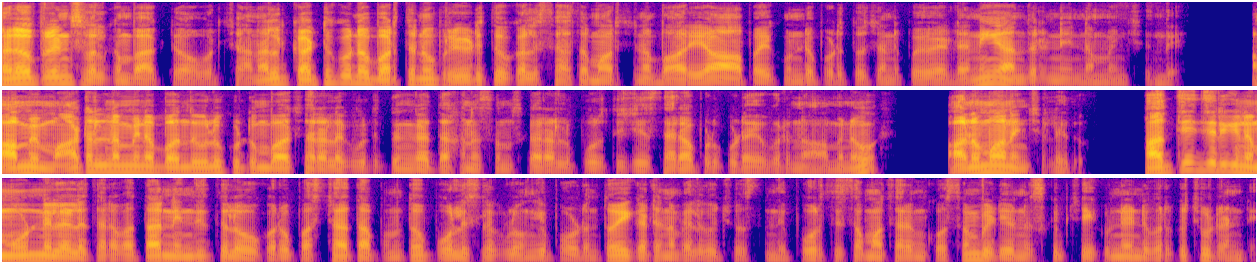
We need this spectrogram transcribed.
Hello friends welcome back to our channel. కట్టుకున్న భర్తను ప్రియుడితో కలిసి హతమార్చిన భార్య ఆపై గుండెపోటుతో చనిపోయాడని అందరినీ నమ్మించింది. ఆమె మాటలు నమ్మిన బంధువులు కుటుంబాచారాలకు విరుద్ధంగా దహన సంస్కారాలు పూర్తి చేశారు. అప్పుడు కూడా ఎవరిని ఆమెను అనుమానించలేదు. హత్య జరిగిన మూడు నెలల తర్వాత నిందితులు ఒకరు పశ్చాత్తాపంతో పోలీసులకు లొంగిపోవడంతో ఈ ఘటన వెలుగు చూస్తుంది పూర్తి సమాచారం కోసం వీడియోను స్కిప్ చేయకుండా వరకు చూడండి.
